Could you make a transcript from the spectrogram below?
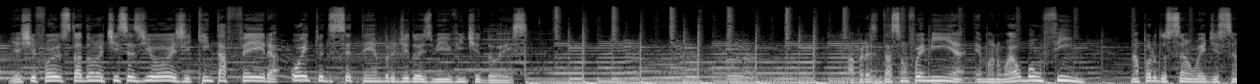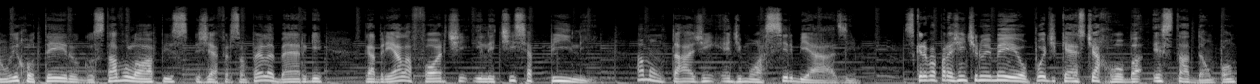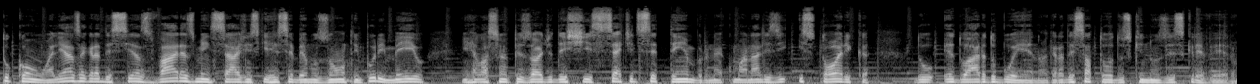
E este foi o Estadão Notícias de hoje, quinta-feira, 8 de setembro de 2022. Apresentação foi minha, Emanuel Bonfim. Na produção, edição e roteiro, Gustavo Lopes, Jefferson Perleberg, Gabriela Forte e Letícia Pili. A montagem é de Moacir Biasi. Escreva para a gente no e-mail podcast@estadão.com. Aliás, agradecer as várias mensagens que recebemos ontem por e-mail em relação ao episódio deste 7 de setembro, né, com uma análise histórica do Eduardo Bueno. Agradeço a todos que nos escreveram.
